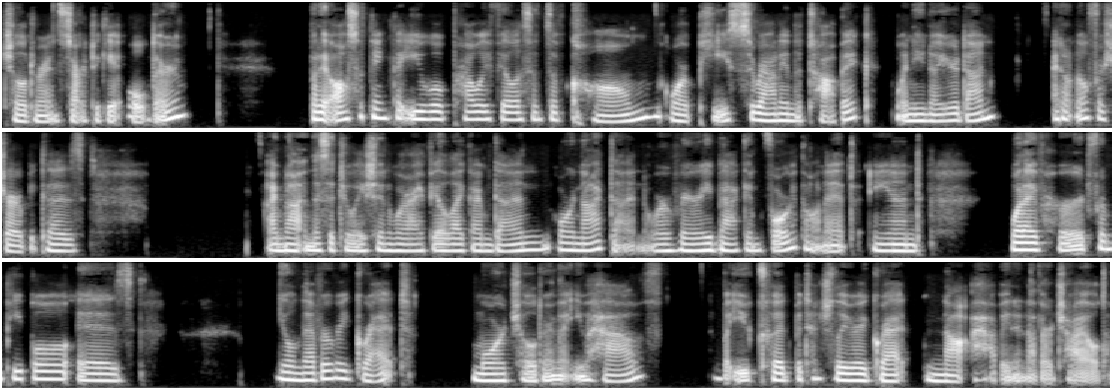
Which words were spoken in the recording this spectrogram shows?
children start to get older. But I also think that you will probably feel a sense of calm or peace surrounding the topic when you know you're done. I don't know for sure because I'm not in the situation where I feel like I'm done or not done. We're very back and forth on it. And what I've heard from people is you'll never regret more children that you have, but you could potentially regret not having another child.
